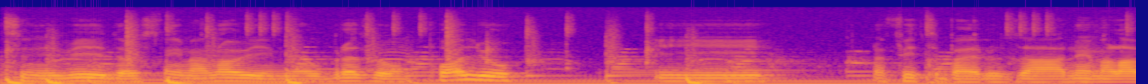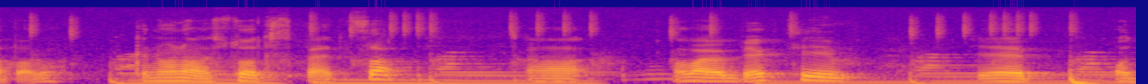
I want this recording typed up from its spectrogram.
Posljednji video snima novim je u Brezovom polju i na Ficibajru za Nema labavu. Canonova 135 Ovaj objektiv je od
